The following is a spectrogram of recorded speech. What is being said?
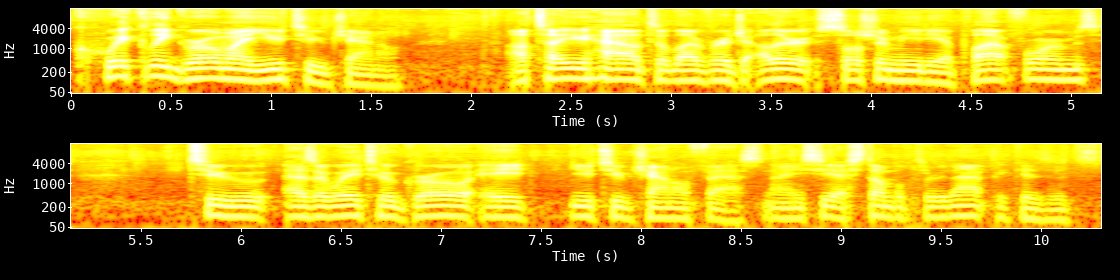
quickly grow my YouTube channel. I'll tell you how to leverage other social media platforms to as a way to grow a YouTube channel fast. Now you see I stumbled through that because it's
